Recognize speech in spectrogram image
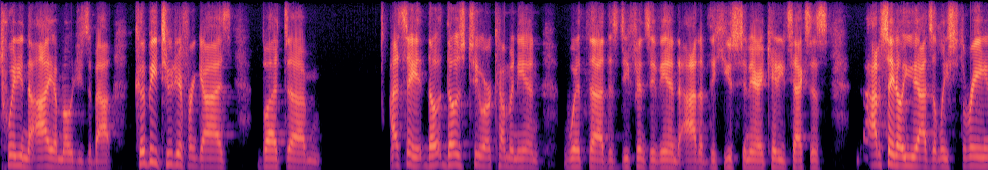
tweeting the eye emojis about. Could be two different guys, but um, I'd say th- those two are coming in with uh, this defensive end out of the Houston area, Katy, Texas. I'd say OU adds at least three,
